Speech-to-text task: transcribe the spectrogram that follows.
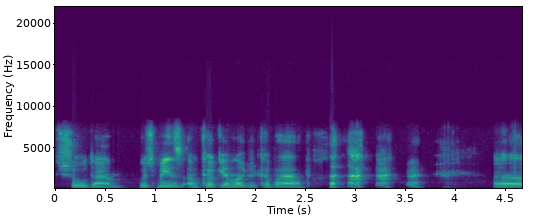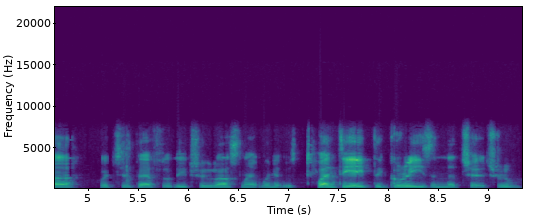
shodam, which means I'm cooking like a kebab. uh, which is definitely true last night when it was 28 degrees in the church room.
